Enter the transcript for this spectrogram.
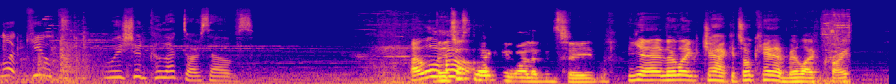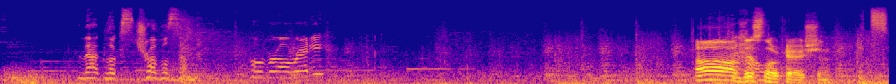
Look, cute. We should collect ourselves. I love They how. just like me while I'm insane. Yeah, they're like, Jack, it's okay to have midlife crisis. That looks troublesome. Over already? Ah, this location. It's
